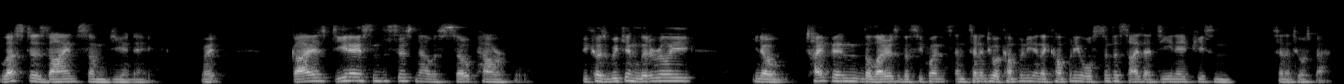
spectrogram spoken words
Let's design some DNA, right? Guys, DNA synthesis now is so powerful because we can literally, you know, type in the letters of the sequence and send it to a company and the company will synthesize that DNA piece and send it to us back.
